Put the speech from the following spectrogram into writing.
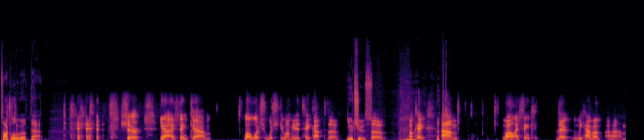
talk a little bit about that. sure. Yeah, I think. Um, well, which which do you want me to take up? The you choose. The okay. Um, well, I think that we have a um,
